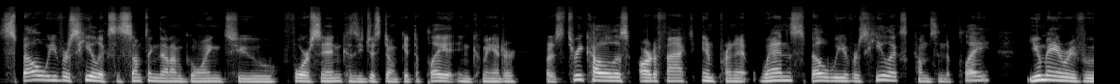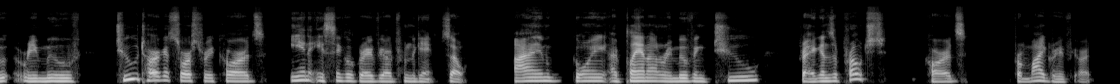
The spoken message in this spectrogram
Spellweaver's Helix is something that I'm going to force in because you just don't get to play it in Commander. But it's three colorless artifact imprinted. When Spellweaver's Helix comes into play, you may revo- remove two target sorcery cards in a single graveyard from the game. So I'm going, I plan on removing two Dragon's Approach cards from my graveyard.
